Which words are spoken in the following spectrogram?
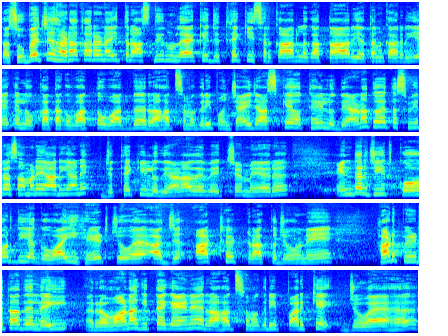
ਤਾਂ ਸੂਬੇ 'ਚ ਹੜ੍ਹਾਂ ਕਾਰਨ ਆਈ ਤਰਾਸਦੀ ਨੂੰ ਲੈ ਕੇ ਜਿੱਥੇ ਕਿ ਸਰਕਾਰ ਲਗਾਤਾਰ ਯਤਨ ਕਰ ਰਹੀ ਹੈ ਕਿ ਲੋਕਾਂ ਤੱਕ ਵੱਧ ਤੋਂ ਵੱਧ ਰਾਹਤ ਸਮੱਗਰੀ ਪਹੁੰਚਾਈ ਜਾ ਸਕੇ, ਉੱਥੇ ਹੀ ਲੁਧਿਆਣਾ ਤੋਂ ਇਹ ਤਸਵੀਰਾਂ ਸਾਹਮਣੇ ਆ ਰਹੀਆਂ ਨੇ, ਜਿੱਥੇ ਕਿ ਲੁਧਿਆਣਾ ਦੇ ਵਿੱਚ ਮੇਅਰ ਇੰਦਰਜੀਤ ਕੌਰ ਦੀ ਅਗਵਾਈ ਹੇਠ ਜੋ ਹੈ, ਅੱਜ 8 ਟਰੱਕ ਜੋ ਨੇ ਹੜ੍ਹ ਪੀੜਤਾਂ ਦੇ ਲਈ ਰਵਾਨਾ ਕੀਤੇ ਗਏ ਨੇ। ਰਾਹਤ ਸਮੱਗਰੀ ਭਰ ਕੇ ਜੋ ਹੈ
